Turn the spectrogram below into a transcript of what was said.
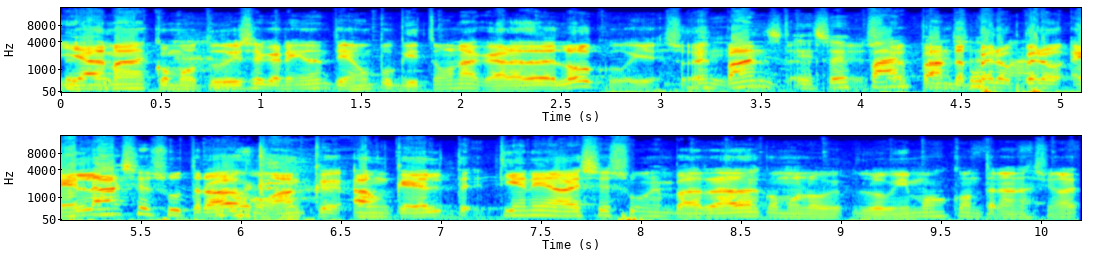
y, y además, como tú dices, Karina, tiene un poquito una cara de loco y eso Sí, espanta. eso espanta, eso pero, espanta. pero él hace su trabajo, aunque aunque él tiene a veces sus embarradas, como lo, lo vimos contra Nacional,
